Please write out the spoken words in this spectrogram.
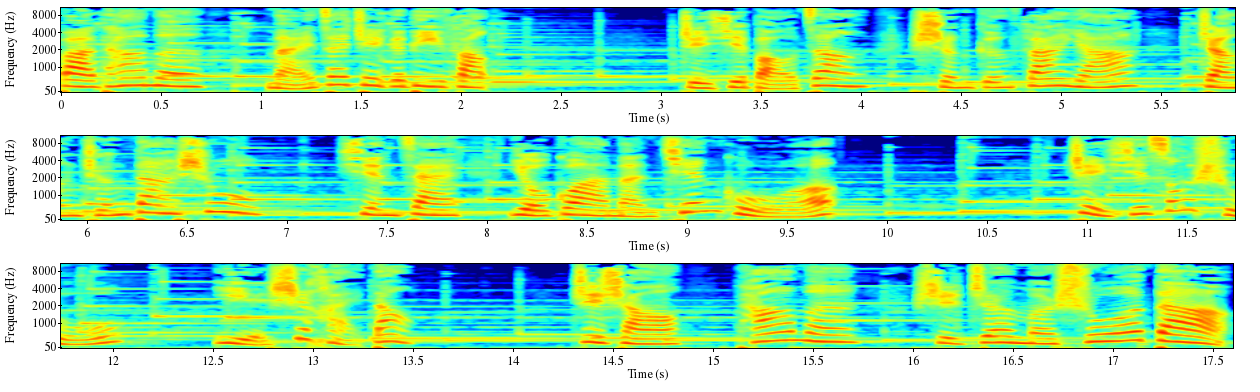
把它们埋在这个地方。这些宝藏生根发芽，长成大树，现在又挂满坚果。这些松鼠。也是海盗，至少他们是这么说的。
